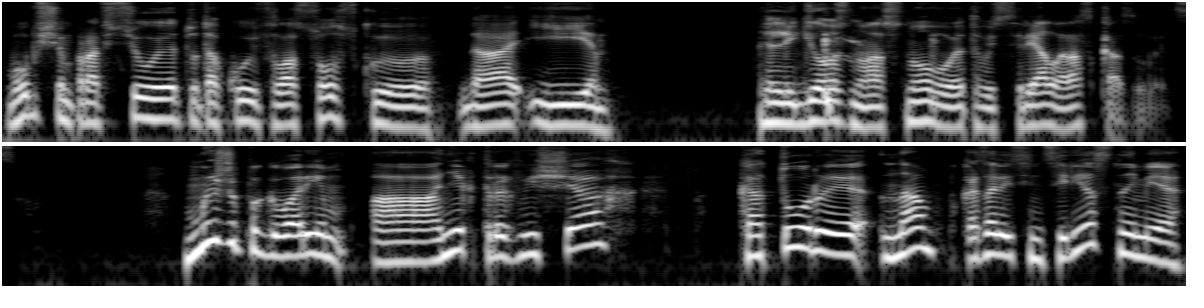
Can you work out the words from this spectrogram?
в общем, про всю эту такую философскую да, и религиозную основу этого сериала рассказывается. Мы же поговорим о некоторых вещах, которые нам показались интересными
